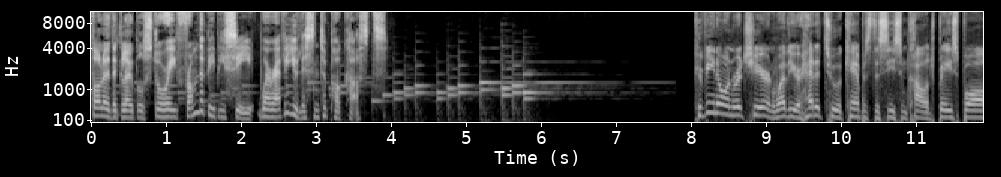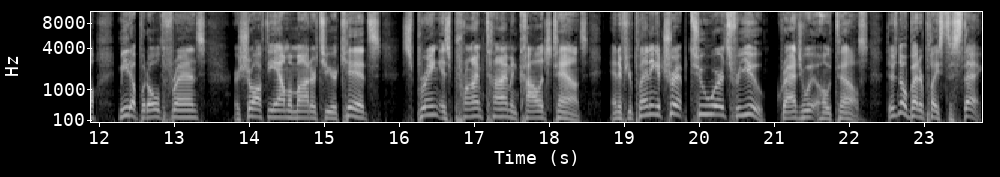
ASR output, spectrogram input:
Follow the global story from the BBC wherever you listen to podcasts. Covino and Rich here, and whether you're headed to a campus to see some college baseball, meet up with old friends, or show off the alma mater to your kids, spring is prime time in college towns. And if you're planning a trip, two words for you graduate hotels. There's no better place to stay.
